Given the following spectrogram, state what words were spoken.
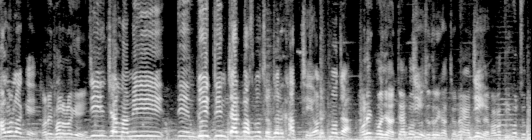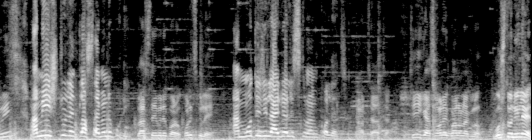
ভালো লাগে। অনেক ভালো লাগে? জি ইনশাল্লাহ আমি তিন দুই তিন চার পাঁচ বছর ধরে খাচ্ছি অনেক মজা। অনেক মজা চার পাঁচ জি। বছর ধরে খাচ্ছ না? আচ্ছা জি। আচ্ছা বাবা কি করছ তুমি? আমি স্টুডেন্ট ক্লাস সেভেনে পড়ি। ক্লাস সেভেনে পড়ো কোন স্কুলে আমি Motijheel ideal school and college আচ্ছা আচ্ছা ঠিক আছে অনেক ভালো লাগল। গোস্ত নিলেন?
